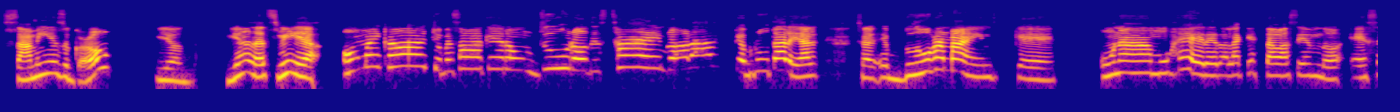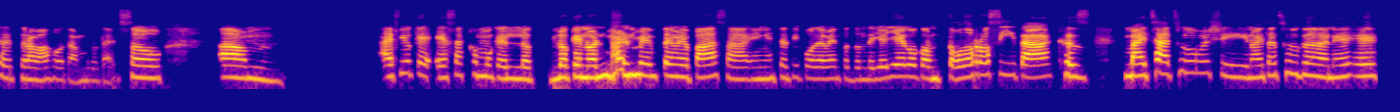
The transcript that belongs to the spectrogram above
Sammy is a girl? Y yo, yeah, that's me. oh my God, yo pensaba que era un dude all this time, bla, bla, qué brutal. o sea, it blew her mind que una mujer era la que estaba haciendo ese trabajo tan brutal. So, um, I feel que esa es como que lo, lo, que normalmente me pasa en este tipo de eventos, donde yo llego con todo rosita, because my tattoo machine, my tattoo gun es, es,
